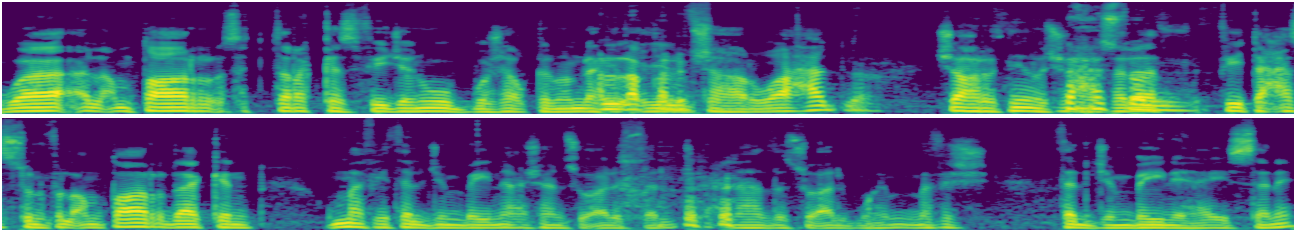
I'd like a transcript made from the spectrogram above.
والأمطار ستتركز في جنوب وشرق المملكة الأقل في شهر واحد نعم. شهر اثنين وشهر ثلاث في تحسن في الأمطار لكن وما في ثلج مبينه عشان سؤال الثلج إحنا هذا السؤال مهم ما فيش ثلج مبينه هاي السنة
